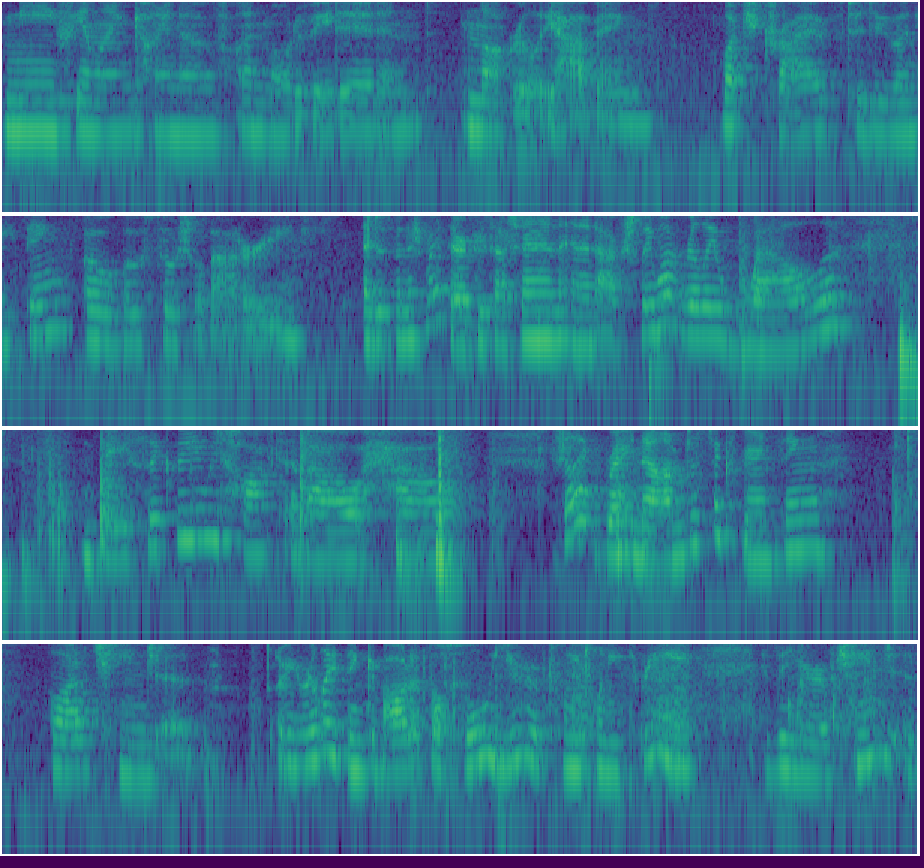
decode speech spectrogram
me feeling kind of unmotivated and not really having much drive to do anything. Oh, low social battery. I just finished my therapy session and it actually went really well. Basically, we talked about how I feel like right now I'm just experiencing a lot of changes if you really think about it, the whole year of 2023 is a year of changes.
